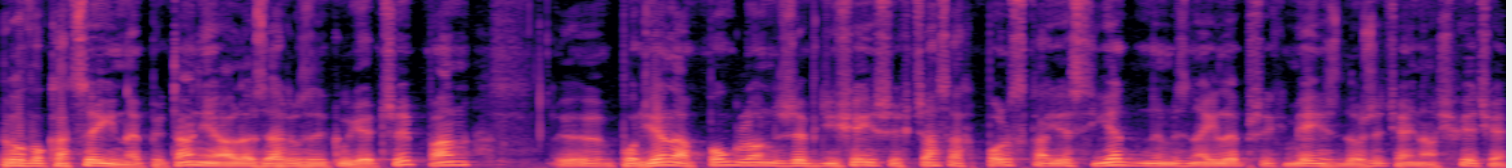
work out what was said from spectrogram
prowokacyjne pytanie, ale zaryzykuję. Czy pan y, podziela pogląd, że w dzisiejszych czasach Polska jest jednym z najlepszych miejsc do życia na świecie?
